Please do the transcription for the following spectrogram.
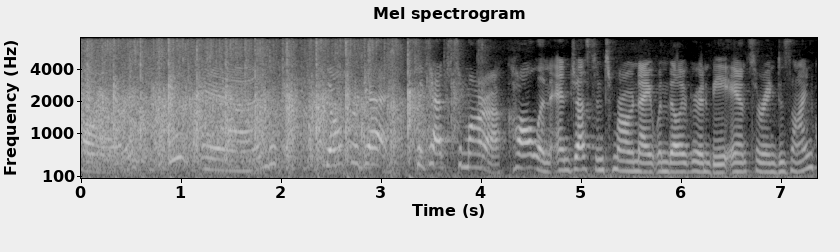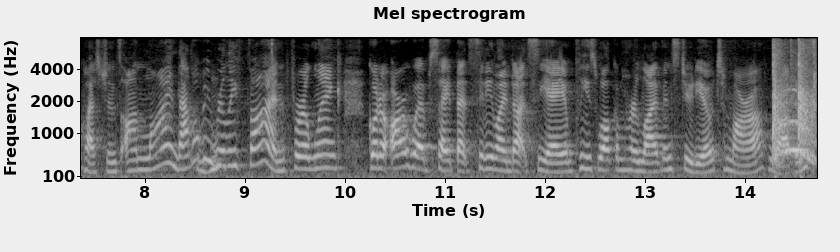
card. And don't forget to catch Tamara, Colin, and Justin tomorrow night when they're going to be answering design questions online. That'll mm -hmm. be mm-hmm. really fun. For a link, go to our website, that's cityline.ca, and please welcome her live in studio, Tamara Robbins.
